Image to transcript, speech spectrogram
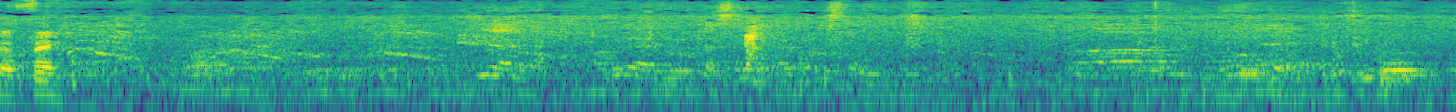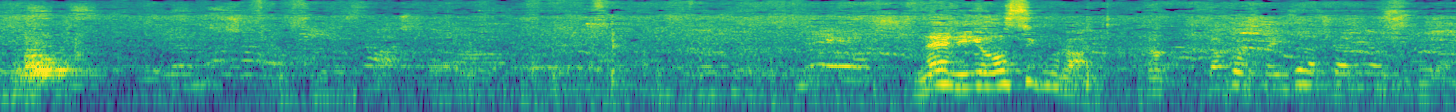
šefe. Ne, nije osiguran. Kako- Kako što izaći, a nije osiguran.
